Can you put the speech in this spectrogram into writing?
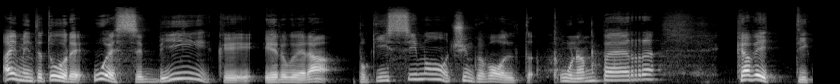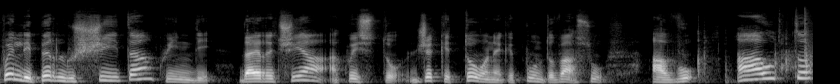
Alimentatore USB che erogherà pochissimo, 5 volt 1 ampere, cavetti, quelli per l'uscita, quindi da RCA a questo giacchettone che appunto va su AV out,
